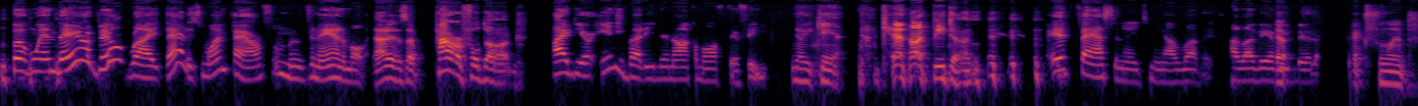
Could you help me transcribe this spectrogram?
but when they are built right, that is one powerful moving animal. That is a powerful dog. I dare anybody to knock them off their feet. No, you can't. cannot be done. it fascinates me. I love it. I love every yep. bit of it. Excellent.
